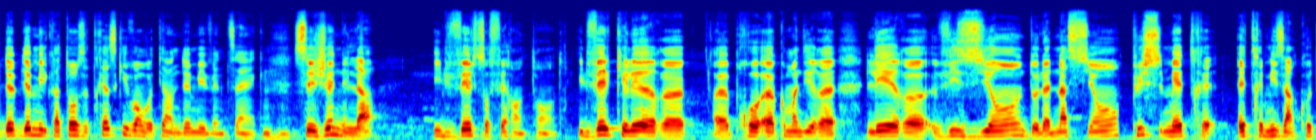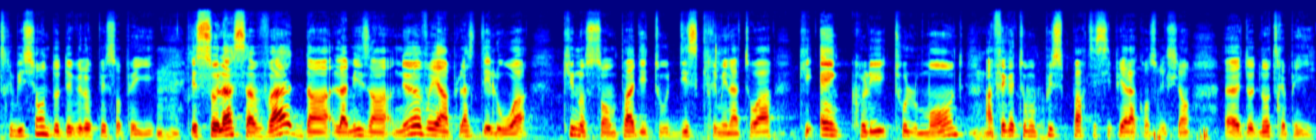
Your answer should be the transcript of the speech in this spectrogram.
2014, 13, qui vont voter en 2025. Ces jeunes-là, ils veulent se faire entendre. Ils veulent que leur, euh, euh, euh, comment dire, leur vision de la nation puisse mettre, être mise en contribution de développer ce pays. Mhm. Et cela, ça va dans la mise en œuvre et en place des lois qui ne sont pas du tout discriminatoires, qui incluent tout le monde, mhm. afin que tout le monde puisse participer à la construction euh, de notre pays.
